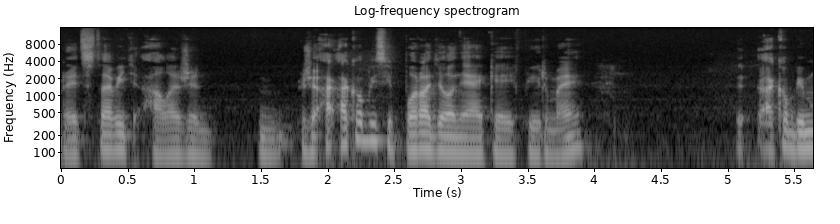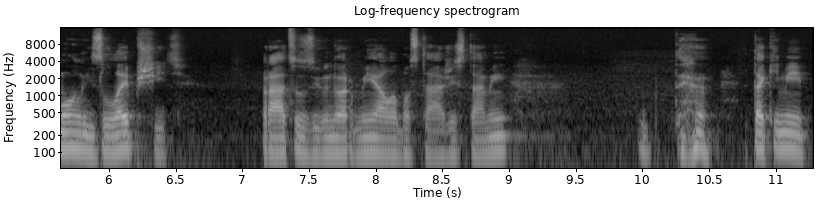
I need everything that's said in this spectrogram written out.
predstaviť ale, že, že ako by si poradil nejakej firme, ako by mohli zlepšiť prácu s juniormi alebo stážistami takými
